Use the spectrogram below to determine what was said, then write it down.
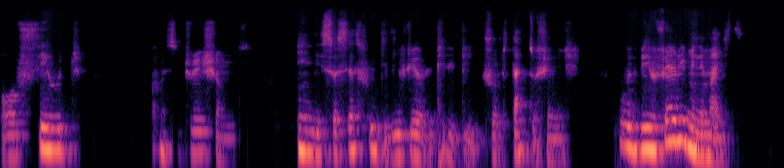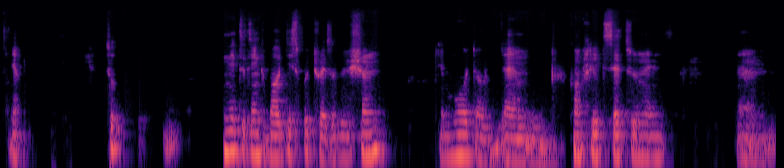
or failed considerations in the successful delivery of the PPP from start to finish would be very minimized. Yeah. So you need to think about dispute resolution, the mode of um, conflict settlement, um,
